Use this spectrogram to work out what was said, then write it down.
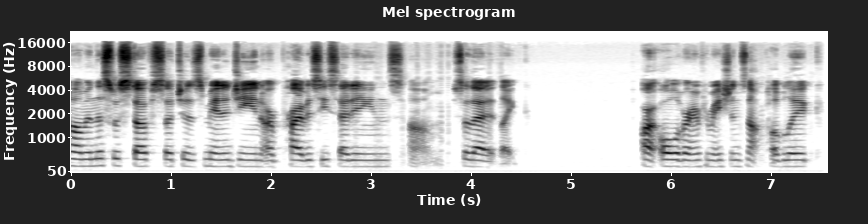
Um, and this was stuff such as managing our privacy settings um, so that like our, all of our information is not public,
